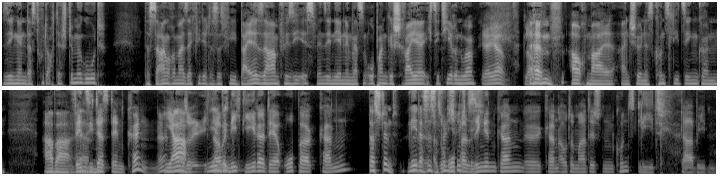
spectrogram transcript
singen. Das tut auch der Stimme gut. Das sagen auch immer sehr viele, dass es viel Balsam für sie ist, wenn sie neben dem ganzen Operngeschreie, ich zitiere nur, ja, ja, ähm, auch mal ein schönes Kunstlied singen können. Aber wenn ähm, sie das denn können, ne? Ja, also ich ja, glaube nicht jeder, der Oper kann. Das stimmt. Nee, das äh, ist also völlig Oper richtig. singen kann, äh, kann automatisch ein Kunstlied darbieten.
